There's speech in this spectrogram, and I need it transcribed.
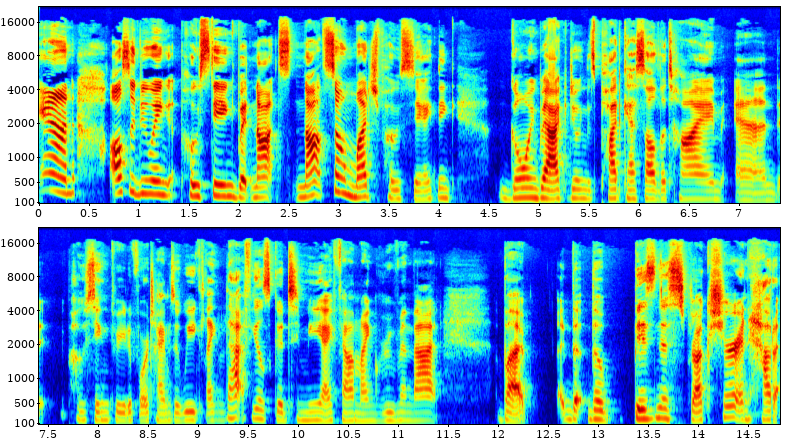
and also doing posting, but not not so much posting. I think going back doing this podcast all the time and posting three to four times a week, like that feels good to me. I found my groove in that. But the the business structure and how to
